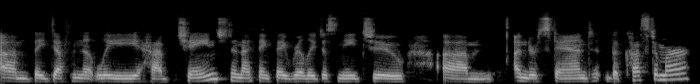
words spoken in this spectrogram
um, they definitely have changed, and I think they really just need to um, understand the customer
